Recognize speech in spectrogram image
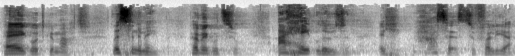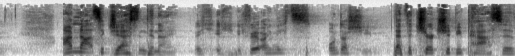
Hey, gut gemacht. Listen to me. Hör mir gut zu. I hate losing. Ich hasse es zu verlieren. I'm not suggesting tonight Ich, ich, ich will euch nichts unterschieben. that the church should be passive,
